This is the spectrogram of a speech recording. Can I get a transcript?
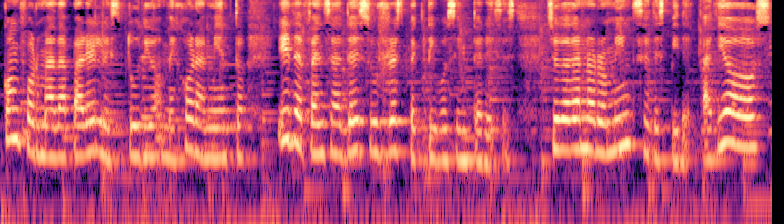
conformada para el estudio, mejoramiento y defensa de sus respectivos intereses. Ciudadano Romín se despide. Adiós.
